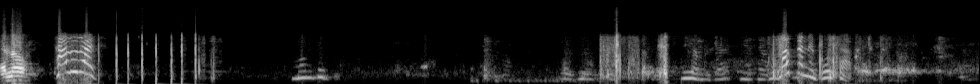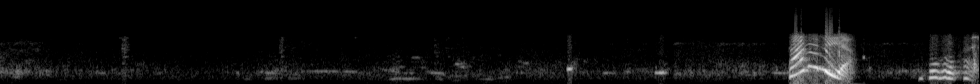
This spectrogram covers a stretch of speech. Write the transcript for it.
હેલો. ચાલુ બાપાને પોસા સારા લઈયા છોકરો ખાય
